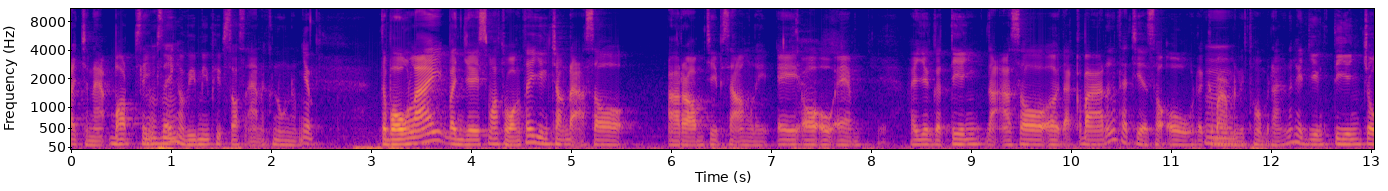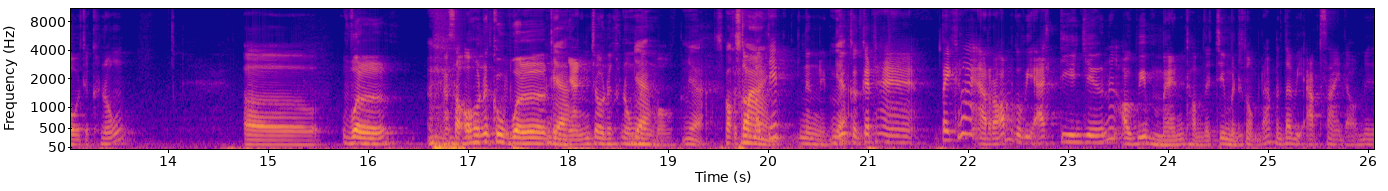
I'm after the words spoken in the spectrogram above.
រចនាបទផ្សេងផ្សេងឲ្យវាមានភាពស្រស់ស្អាតនៅក្នុងហ្នឹង ដំបូងឡើយបើនិយាយស្មោះត្រង់ទៅយើងចង់ដាក់អក្សរអារម្មណ៍ជាភាសាអង់គ្លេស A O O M ហើយយើងក៏ទាញដាក់អក្សរដាក់ក្បាលហ្នឹងថាជាអក្សរ O ដាក់ក្បាលមនុស្សធម្មតាហ្នឹងហើយយើងទាញចូលទៅក្នុងអឺវិលអក្សរ O ហ្នឹងគឺវិលកញ្ញាញ់ចូលនៅក្នុងហ្នឹងហ្មងស្បុកស្មាយទៀតហ្នឹងយើងក៏គិតថាពេលខ្លះអារម្មណ៍ក៏វាអាចទាញយើងហ្នឹងឲ្យវាមិនមែនធម្មតាជាមនុស្សធម្មតាប៉ុន្តែវា upside down មាន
